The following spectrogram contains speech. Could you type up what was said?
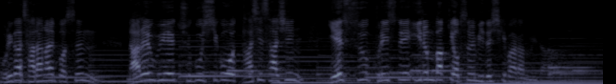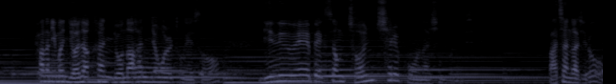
우리가 자랑할 것은 나를 위해 죽으시고 다시 사신 예수 그리스도의 이름밖에 없음을 믿으시기 바랍니다. 하나님은 연약한 요나 한 영혼을 통해서 니느웨 백성 전체를 구원하신 분이세요. 마찬가지로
